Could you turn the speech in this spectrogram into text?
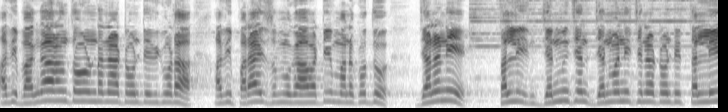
అది బంగారంతో ఉండనటువంటిది కూడా అది పరాయి సొమ్ము కాబట్టి మనకొద్దు జనని తల్లి జన్మించిన జన్మనిచ్చినటువంటి తల్లి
